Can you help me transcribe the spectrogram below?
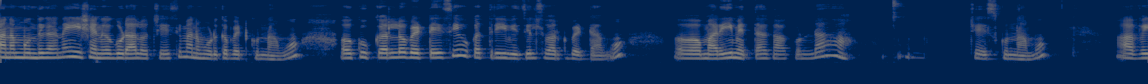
మనం ముందుగానే ఈ శనగ గుడాలు వచ్చేసి మనం ఉడకబెట్టుకున్నాము. కుక్కర్లో పెట్టేసి ఒక త్రీ విజిల్స్ వరకు పెట్టాము. మరీ మెత్తగా కాకుండా చేసుకున్నాము. అవి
